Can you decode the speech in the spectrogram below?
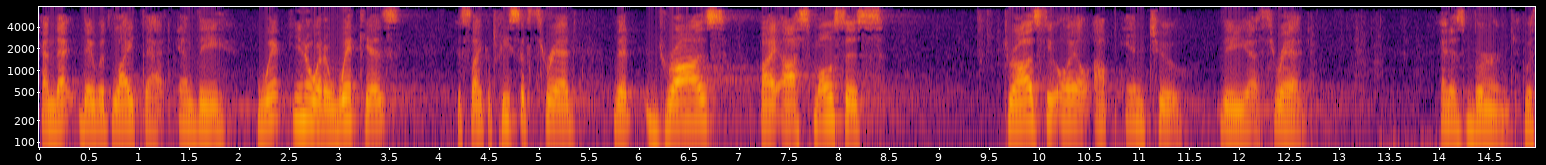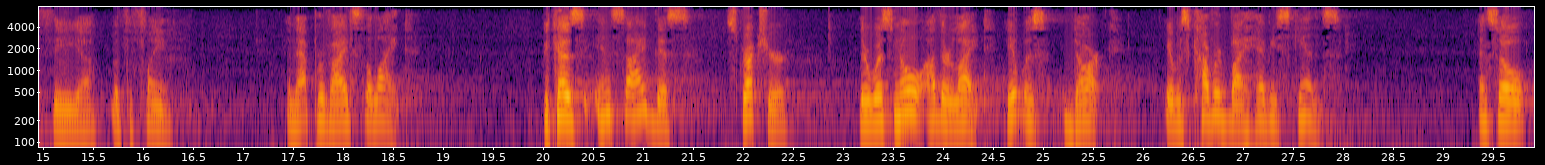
and that they would light that. And the wick, you know what a wick is? It's like a piece of thread that draws by osmosis, draws the oil up into the uh, thread, and is burned with the uh, with the flame, and that provides the light. Because inside this structure, there was no other light. It was dark. It was covered by heavy skins. And so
